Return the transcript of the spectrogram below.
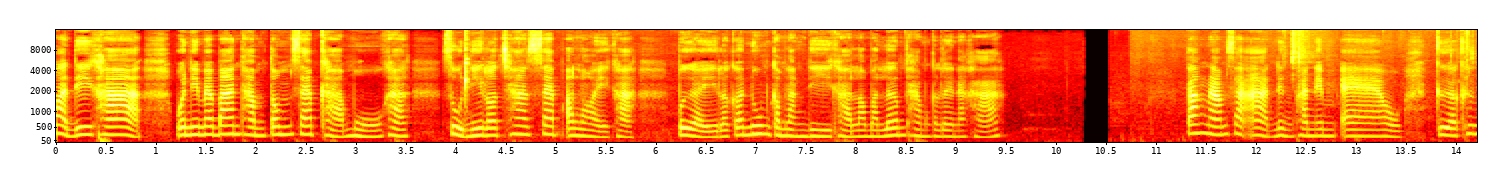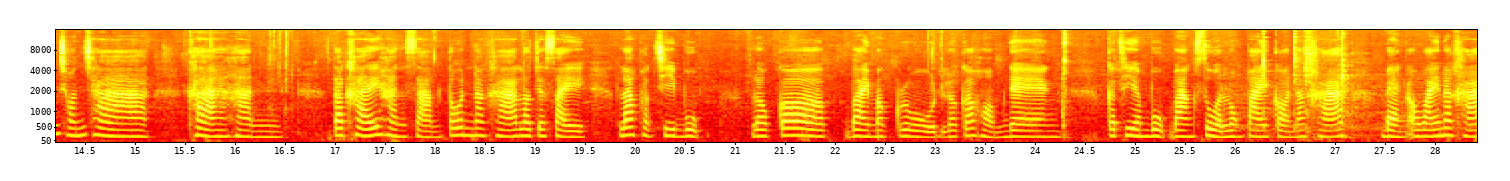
วัสดีค่ะ วันนี้แม่บ้านทำต้มแซบขาหมูค่ะ สูตรนี้รสชาติแซบอร่อยค่ะ เปื่อยแล้วก็นุ่มกำลังดีค่ะ เรามาเริ่มทำกันเลยนะคะ ตั้งน้ำสะอาด 1,000 ml เกลือครึ่งช้อนชา ข่าหั่นตะไคร้หั่น 3 ต้นนะคะ เราจะใส่รากผักชีบุบ แล้วก็ใบมะกรูด แล้วก็หอมแดง กระเทียมบุบบางส่วนลงไปก่อนนะคะ แบ่งเอาไว้นะคะ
